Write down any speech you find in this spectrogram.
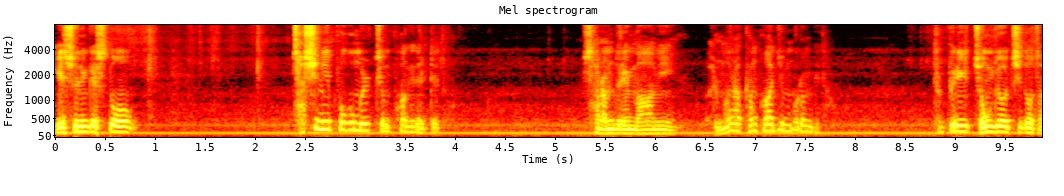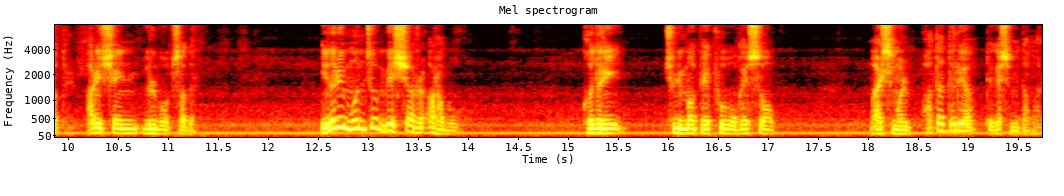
예수님께서도 자신이 복음을 전파하게 될 때도 사람들의 마음이 얼마나 강팍한지 모릅니다. 특별히 종교 지도자들, 바리새인 율법사들 이들이 먼저 메시아를 알아보고 그들이 주님 앞에 부복해서 말씀을 받아들여야 되겠습니다만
